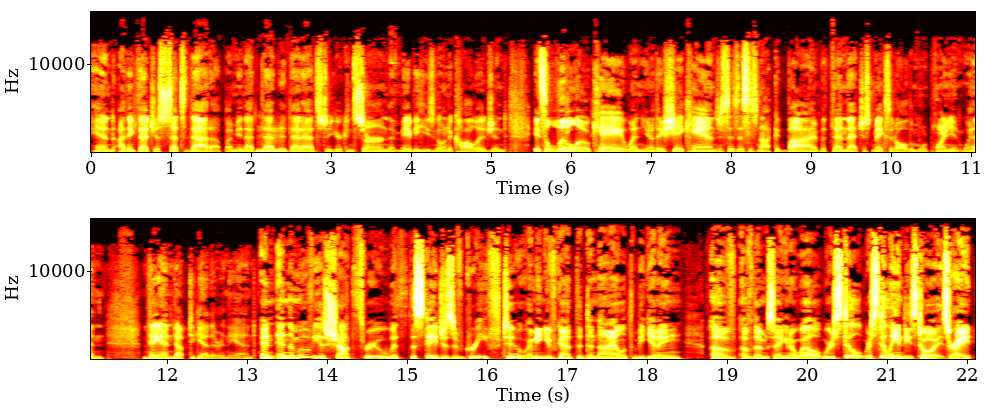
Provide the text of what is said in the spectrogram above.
And I think that just sets that up. I mean, that, that, mm-hmm. that adds to your concern that maybe he's going to college and it's a little okay when, you know, they shake hands and says this is not goodbye, but then that just makes it all the more poignant when they end up together in the end. And and the movie is shot through with the stages of grief too. I mean, you've got the denial at the beginning of of them saying, you know, well, we're still we're still Andy's toys, right?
